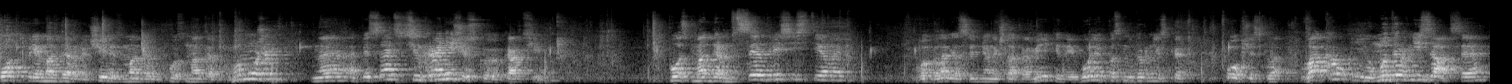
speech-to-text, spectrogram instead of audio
от премодерна через модерн, постмодерн, мы можем э, описать синхроническую картину. Постмодерн в центре системы, во главе Соединенных Штатов Америки, наиболее постмодернистское общество. Вокруг нее модернизация,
